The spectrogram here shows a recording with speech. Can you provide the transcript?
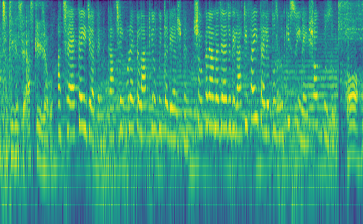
আচ্ছা ঠিক আছে আজকেই যাব। আচ্ছা একাই যাবেন। গাছের উপরে একটা লাঠিও পিতা দিয়ে আসবেন। সকালে আমরা যাই যদি লাঠি পাই তাহলে বুঝব কিছুই নেই সব বুঝব। হ হ।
